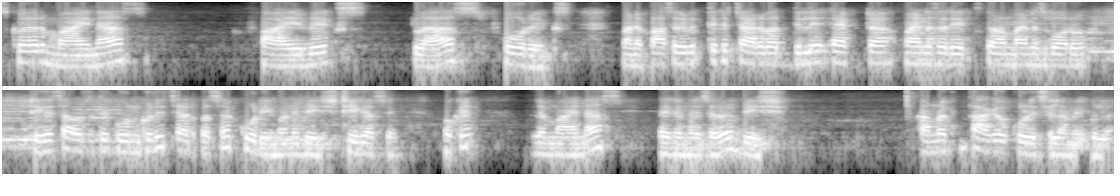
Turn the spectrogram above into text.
square minus five x plus four x মানে পাঁচের ভিতর থেকে চার বাদ দিলে একটা মাইনাস আর এক্স কারণ মাইনাস বড়, ঠিক আছে? আবার যদি গুণ করি, চার পাঁচা কুড়ি মানে বিশ, ঠিক আছে? ওকে তাহলে মাইনাস এখানে হয়ে যাবে বিশ। আমরা কিন্তু আগেও করেছিলাম এগুলা।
